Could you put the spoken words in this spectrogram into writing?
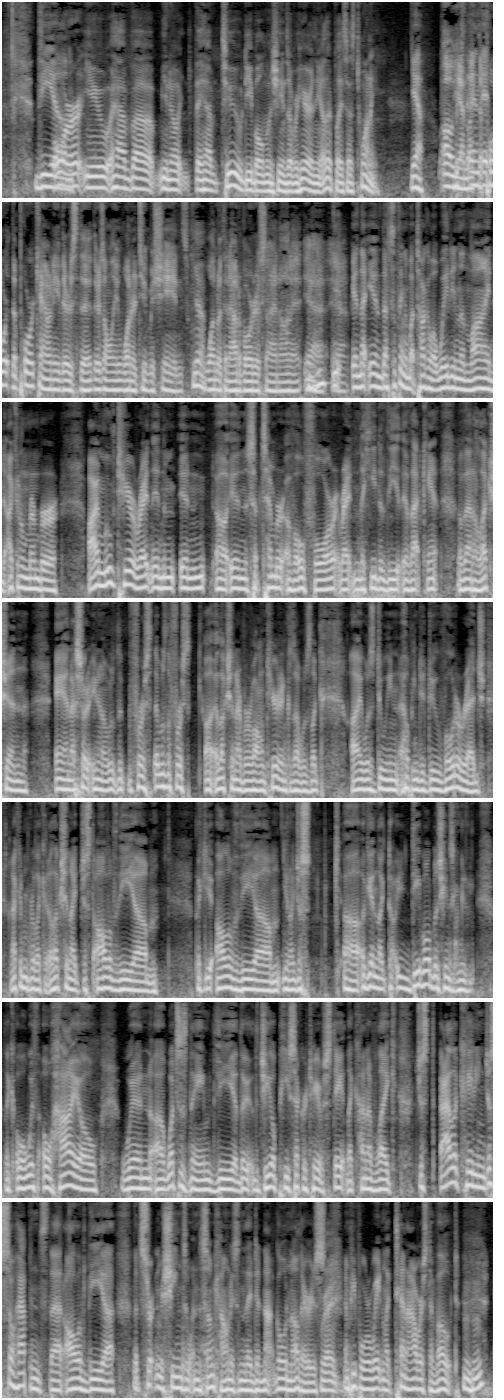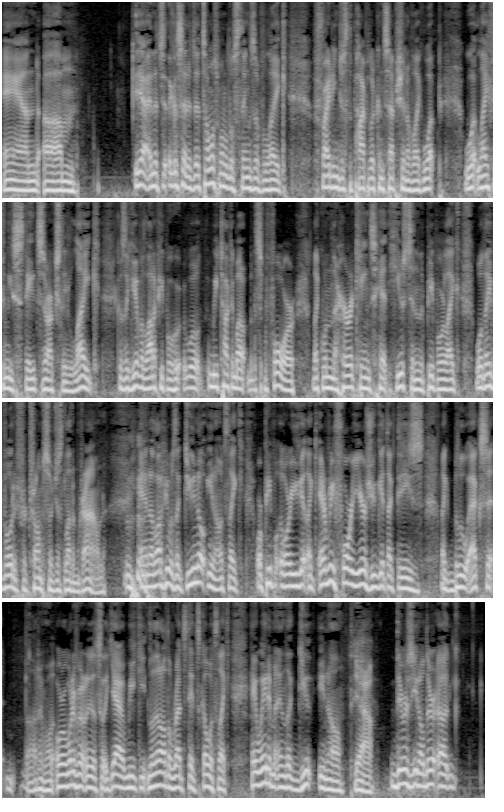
the um, or you have, uh, you know, they have two Diebold machines over here, and the other place has twenty. yeah. Oh yeah, and like And the it- poor the poor county. There's the there's only one or two machines. Yeah. one with an out of order sign on it. Yeah, yeah. and that and that's the thing about talking about waiting in line. I can remember I moved here right in the, in uh, in September of 04, right in the heat of the of that can of that election, and I started. You know, it was the first that was the first uh, election I ever volunteered in because I was like I was doing helping to do voter reg, and I can remember like election night, just all of the um like all of the um you know just uh, again, like Diebold machines, can, like oh, with Ohio, when uh, what's his name, the, the the GOP Secretary of State, like kind of like just allocating. Just so happens that all of the uh, that certain machines went in some counties and they did not go in others, Right. And people were waiting like ten hours to vote, and um, yeah, and it's like I said, it's, it's almost one of those things of like fighting just the popular conception of like what what life in these states are actually like. Because like you have a lot of people who, well, we talked about this before. Like when the hurricanes hit Houston, the people were like, "Well, they voted for Trump, so just let him drown." and a lot of people was like, "Do you know? You know, it's like, or people, or you get like every four years you get like these like blue exit, I don't know, or whatever. It's like, yeah, we let all the red states go. It's like, hey, wait a minute, and like, do you, you know, Yeah. there's you know there uh,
